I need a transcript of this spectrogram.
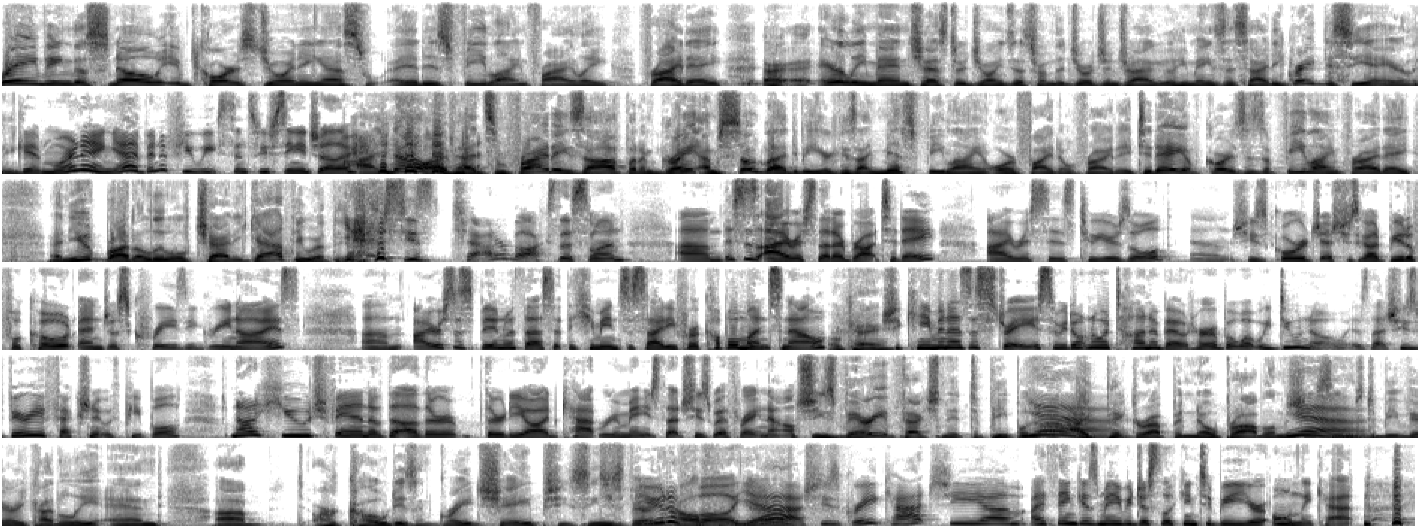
braving the snow. Of course, joining us, it is Feline Friday. Friday. Uh, Ayrlea Manchester joins us from the Georgian Triangle Humane Society. Great to see you, Ayrlea. Good morning. Yeah, it's been a few weeks since we've seen each other. I know. I've had some Fridays off, but I'm great. I'm so glad to be here because I miss Feline or Fido Friday. Today, of course, is a Feline Friday, and you brought a little chatty Cathy with you. Yeah, she's chatterbox. This one. Um, this is Iris that I brought today. Iris is two years old. Um, she's gorgeous. She's got a beautiful coat and just crazy green eyes. Um, Iris has been with us at the Humane Society for a couple months now. Okay. She came in as a stray, so we don't know a ton about her, but what we do know is that she's very affectionate with people. Not a huge fan of the other 30 odd cat roommates that she's with right now. She's very affectionate to people. Yeah. I, I picked her up in no problem. She Yeah. seems to be very cuddly, and uh, her coat is in great shape. She seems very Beautiful. healthy. yeah. she's great cat. She, um, I think, is maybe just looking to be your only cat.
